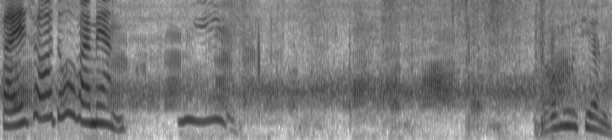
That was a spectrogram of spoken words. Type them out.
ใส่โชว์ดูว่าแม่นนี่น้องมาเชียร์นี่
